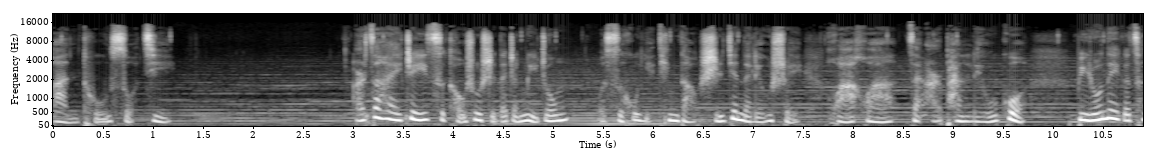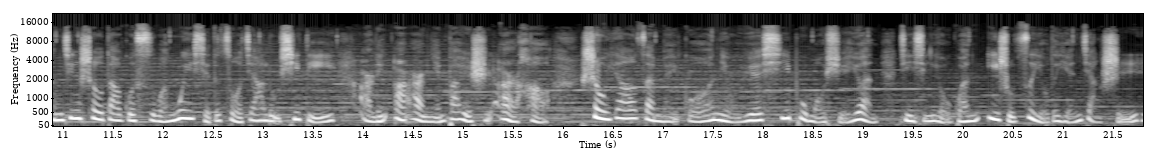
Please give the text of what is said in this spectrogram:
按图索骥。而在这一次口述史的整理中，我似乎也听到时间的流水哗哗在耳畔流过。比如那个曾经受到过死亡威胁的作家鲁西迪，二零二二年八月十二号受邀在美国纽约西部某学院进行有关艺术自由的演讲时，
